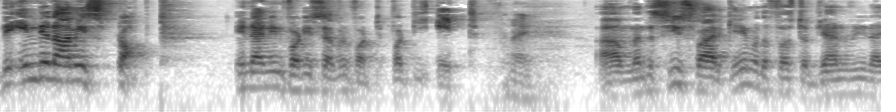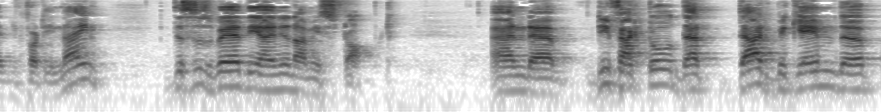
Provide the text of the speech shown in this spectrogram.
the Indian army stopped in 1947 48. Right. Um, when the ceasefire came on the 1st of January 1949, this is where the Indian army stopped. And uh, de facto, that, that became the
